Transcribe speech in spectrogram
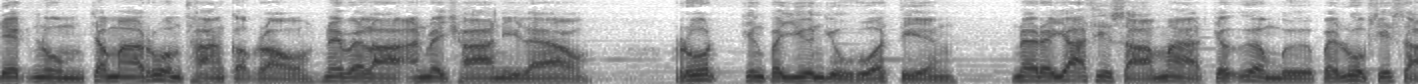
เด็กหนุ่มจะมาร่วมทางกับเราในเวลาอันไม่ช้านี้แล้ว รูทจึงไปยืนอยู่หัวเตียง ในระยะที่สามารถจะเอื้อมมือไปรูปศีรษะ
